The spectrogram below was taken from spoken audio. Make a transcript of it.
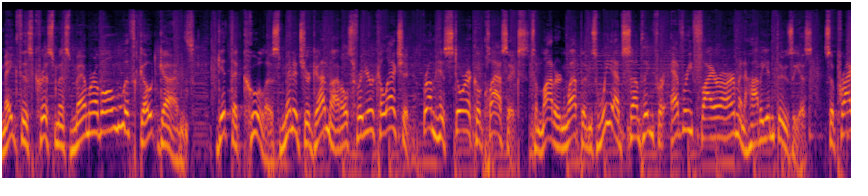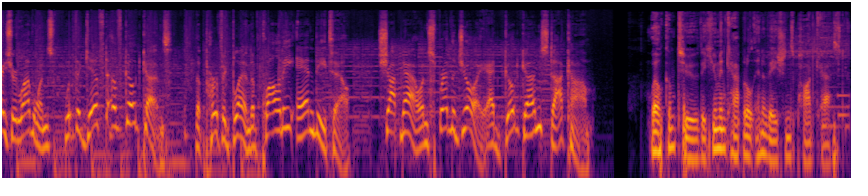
Make this Christmas memorable with Goat Guns. Get the coolest miniature gun models for your collection. From historical classics to modern weapons, we have something for every firearm and hobby enthusiast. Surprise your loved ones with the gift of Goat Guns, the perfect blend of quality and detail. Shop now and spread the joy at goatguns.com. Welcome to the Human Capital Innovations Podcast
